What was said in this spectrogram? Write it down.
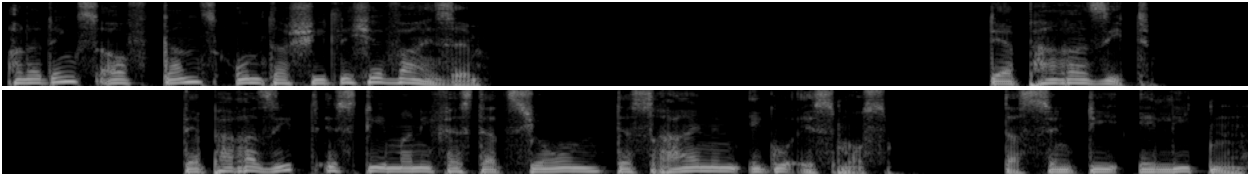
allerdings auf ganz unterschiedliche Weise. Der Parasit Der Parasit ist die Manifestation des reinen Egoismus. Das sind die Eliten,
